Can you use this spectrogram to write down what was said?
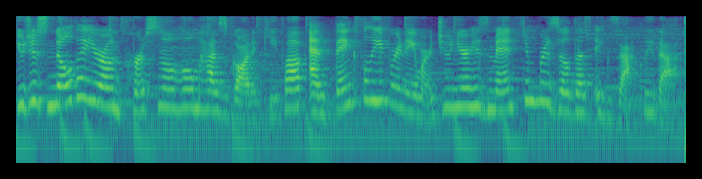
you just know that your own personal home has got to keep up, and thankfully for Neymar Jr., his mansion in Brazil does exactly that.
